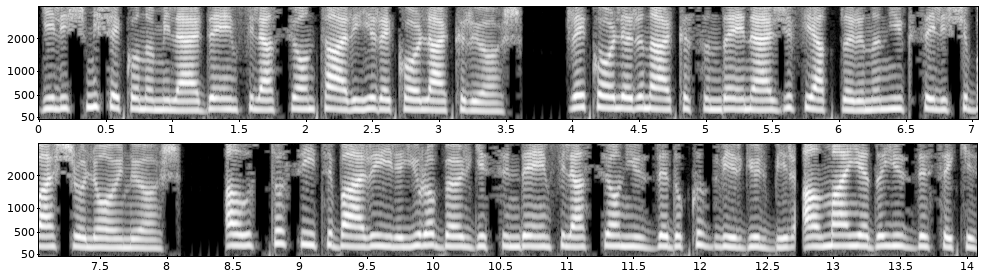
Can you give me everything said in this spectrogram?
Gelişmiş ekonomilerde enflasyon tarihi rekorlar kırıyor. Rekorların arkasında enerji fiyatlarının yükselişi başrolü oynuyor. Ağustos itibarıyla Euro bölgesinde enflasyon %9,1, Almanya'da %8.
